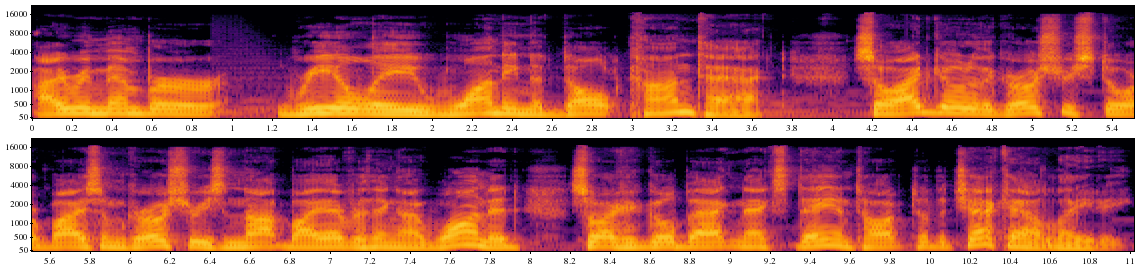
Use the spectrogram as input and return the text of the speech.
I remember really wanting adult contact so I'd go to the grocery store, buy some groceries, and not buy everything I wanted so I could go back next day and talk to the checkout lady.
